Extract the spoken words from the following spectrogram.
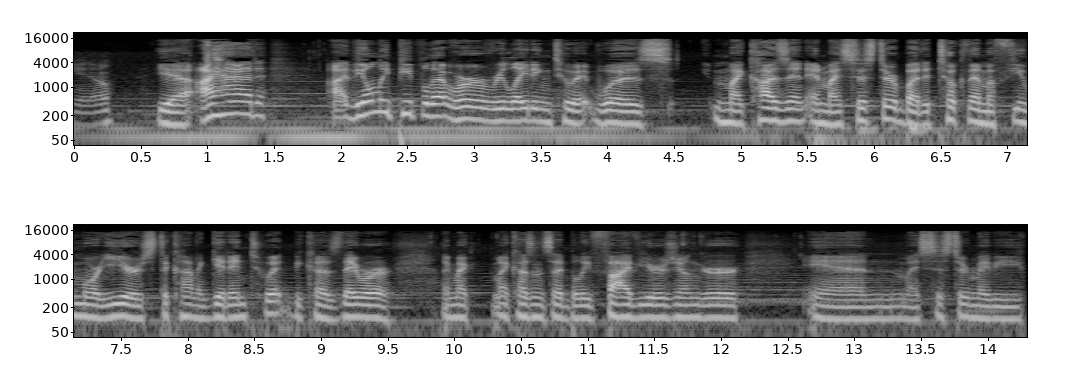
you know. Yeah, I had I, the only people that were relating to it was my cousin and my sister, but it took them a few more years to kind of get into it because they were like my my cousin's I believe five years younger, and my sister maybe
